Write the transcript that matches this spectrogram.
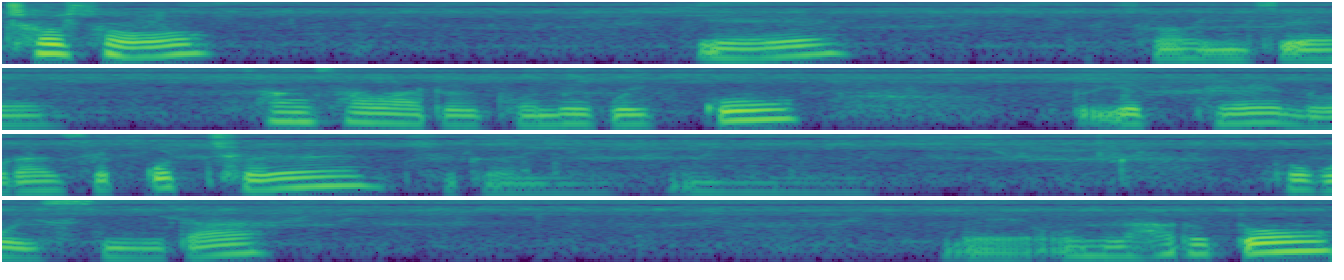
처소 에서 이제 상사화를 보내고 있고 또 옆에 노란색 꽃을 지금 음, 보고 있습니다. 네, 오늘 하루도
